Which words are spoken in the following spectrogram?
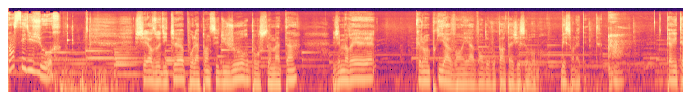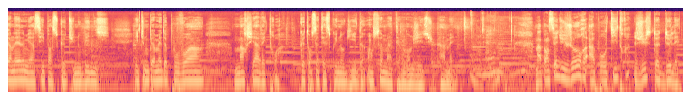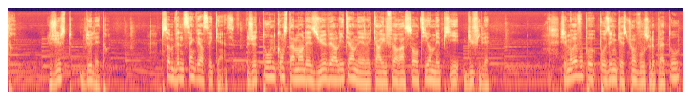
Pensée du jour. Chers auditeurs, pour la pensée du jour, pour ce matin, j'aimerais que l'on prie avant et avant de vous partager ce moment. Baissons la tête. Père éternel, merci parce que tu nous bénis et tu nous permets de pouvoir marcher avec toi. Que ton Saint-Esprit nous guide en ce matin au nom de Jésus. Amen. Ma pensée du jour a pour titre juste deux lettres. Juste deux lettres. Psaume 25, verset 15. Je tourne constamment les yeux vers l'Éternel, car il fera sortir mes pieds du filet. J'aimerais vous po- poser une question, vous, sur le plateau.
